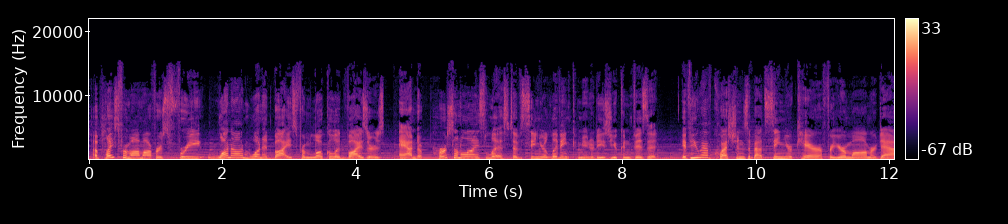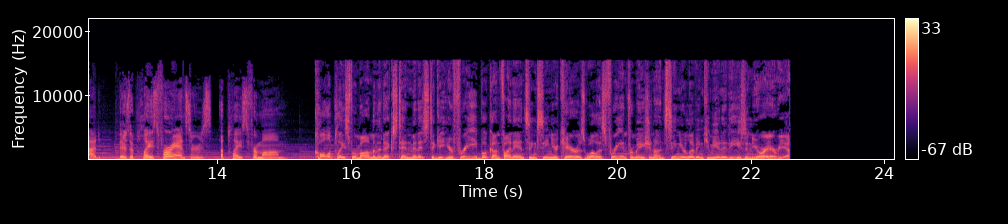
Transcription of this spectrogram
A Place for Mom offers free one on one advice from local advisors and a personalized list of senior living communities you can visit. If you have questions about senior care for your mom or dad, there's a place for answers, a place for mom. Call a place for mom in the next 10 minutes to get your free ebook on financing senior care as well as free information on senior living communities in your area.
